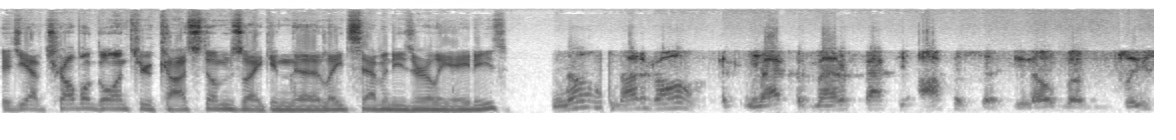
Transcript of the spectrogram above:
Did you have trouble going through customs, like in the late seventies, early eighties? No, not at all. Not, as a matter of fact, the opposite. You know, but police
